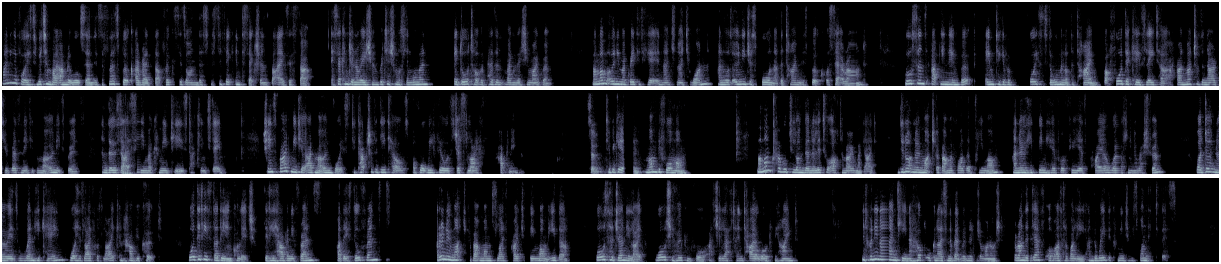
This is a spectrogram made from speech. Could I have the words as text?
Finding a Voice, written by Amrit Wilson, is the first book I read that focuses on the specific intersections that I exist at. A second generation British Muslim woman, a daughter of a peasant Bangladeshi migrant. My mum only migrated here in 1991 and was only just born at the time this book was set around. Wilson's aptly named book aimed to give a voice to the woman of the time, but four decades later, I found much of the narrative resonated with my own experience and those that I see my community is tackling today. She inspired me to add my own voice to capture the details of what we feel is just life happening. So, to begin, mum before mum. My mum travelled to London a little after marrying my dad. I do not know much about my father pre mum. I know he'd been here for a few years prior, working in a restaurant. What I don't know is when he came, what his life was like, and how he coped. What did he study in college? Did he have any friends? Are they still friends? I don't know much about mum's life prior to being mum either. What was her journey like? What was she hoping for as she left her entire world behind? In 2019, I helped organize an event with Nujum Manoj around the death of Altab Ali and the way the community responded to this.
